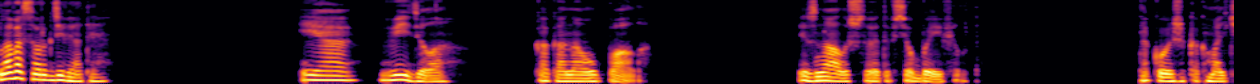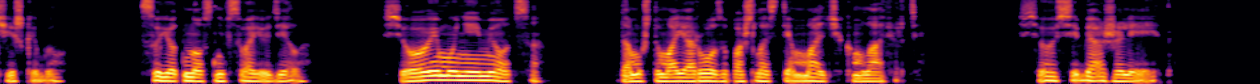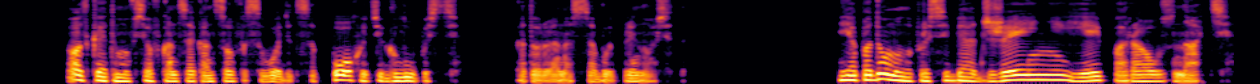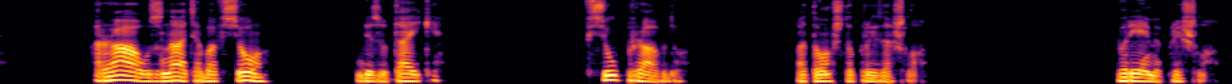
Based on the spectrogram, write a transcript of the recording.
Глава 49. Я видела, как она упала. И знала, что это все Бейфилд. Такой же, как мальчишкой был. Сует нос не в свое дело. Все ему не имется, потому что моя Роза пошла с тем мальчиком Лаферти. Все себя жалеет. Вот к этому все в конце концов и сводится. Похоть и глупость которую она с собой приносит. Я подумала про себя, Джейни, ей пора узнать. Пора узнать обо всем, без утайки, всю правду о том, что произошло. Время пришло.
